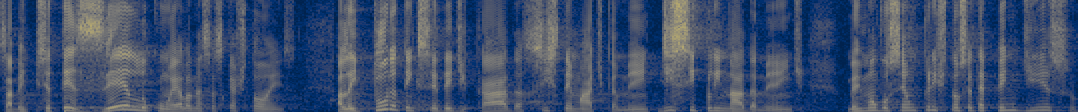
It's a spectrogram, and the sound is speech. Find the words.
Sabe, a gente precisa ter zelo com ela nessas questões. A leitura tem que ser dedicada sistematicamente, disciplinadamente. Meu irmão, você é um cristão, você depende disso.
